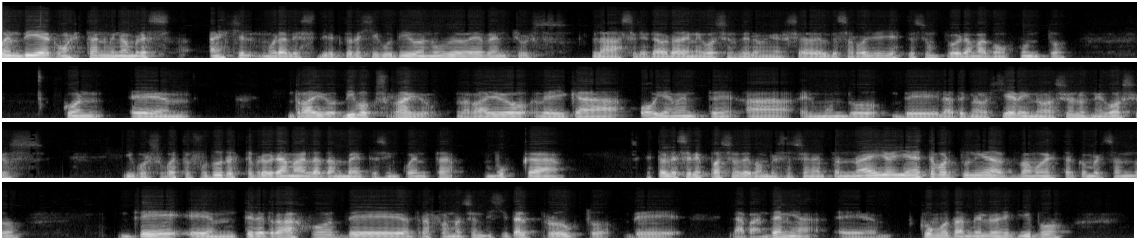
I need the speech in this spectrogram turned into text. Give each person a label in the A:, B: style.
A: Buen día, ¿cómo están? Mi nombre es Ángel Morales, director ejecutivo en UDB Ventures, la aceleradora de negocios de la Universidad del Desarrollo, y este es un programa conjunto con eh, Radio, Divox Radio, la radio dedicada obviamente al mundo de la tecnología, la innovación, los negocios y por supuesto el futuro. Este programa, LATAM 2050, busca establecer espacios de conversación en torno a ello y en esta oportunidad vamos a estar conversando de em, teletrabajo, de transformación digital, producto de la pandemia, eh, cómo también los equipos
